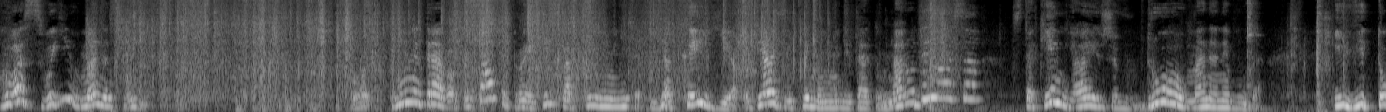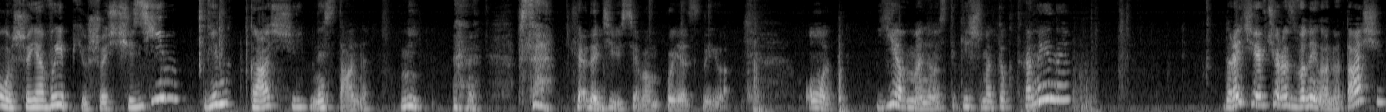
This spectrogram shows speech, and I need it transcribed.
У вас свої, в мене свої. От. Тому не треба писати про якийсь слабкий імунітет, який є. От я з яким імунітетом народилася, з таким я і живу. Другого в мене не буде. І від того, що я вип'ю щось чи з'їм, він кращий не стане. Ні. Все, я надіюся, вам пояснила. От, є в мене ось такий шматок тканини. До речі, я вчора дзвонила Наташі.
